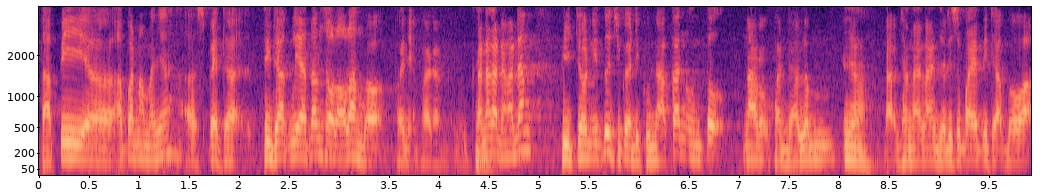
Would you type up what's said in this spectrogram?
tapi eh, apa namanya eh, sepeda tidak kelihatan seolah-olah bawa banyak barang. Karena kadang-kadang bidon itu juga digunakan untuk naruh ban dalam Iya. nah, dan lain-lain. Jadi supaya tidak bawa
